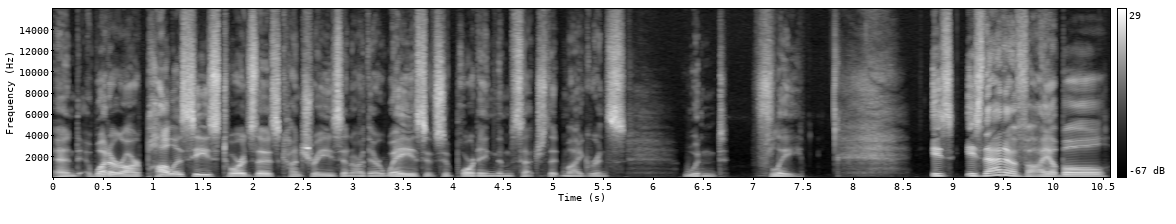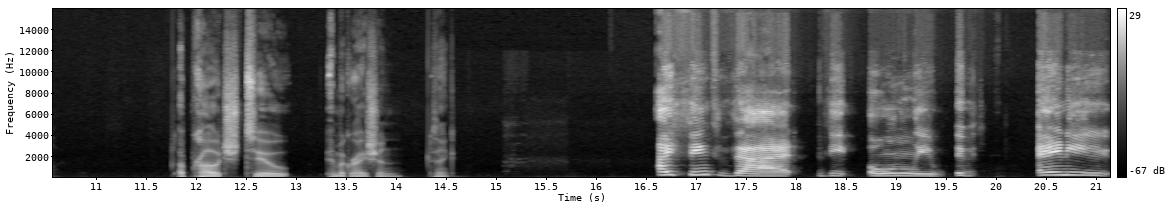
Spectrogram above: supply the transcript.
And what are our policies towards those countries, and are there ways of supporting them such that migrants wouldn't flee? Is is that a viable approach to immigration? Do you think? I think that the only any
